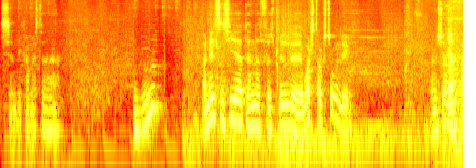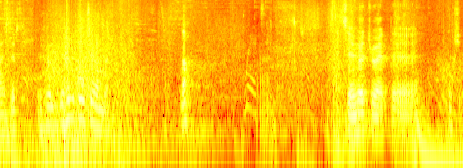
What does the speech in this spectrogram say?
Se om vi kommer afsted her. Og Nielsen siger, at han har fået spillet uh, Watch Dogs 2 en del. Jamen, så er ja. faktisk lidt. Jeg hørte, jeg hørte gode ting om det. Nå, så jeg hørte jo, at øh, Oh shit.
